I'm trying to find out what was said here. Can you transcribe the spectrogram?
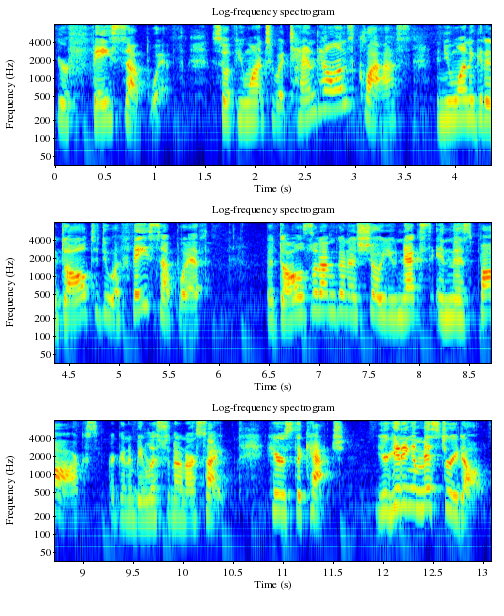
your face up with. So if you want to attend Helen's class and you want to get a doll to do a face up with, the dolls that I'm gonna show you next in this box are gonna be listed on our site. Here's the catch. You're getting a mystery doll.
